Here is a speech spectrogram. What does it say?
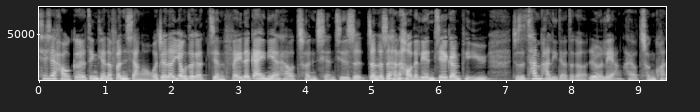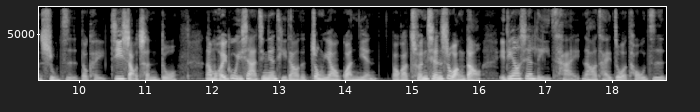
谢谢好哥今天的分享哦，我觉得用这个减肥的概念还有存钱，其实是真的是很好的连接跟比喻，就是餐盘里的这个热量还有存款数字都可以积少成多。那我们回顾一下今天提到的重要观念，包括存钱是王道，一定要先理财，然后才做投资。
